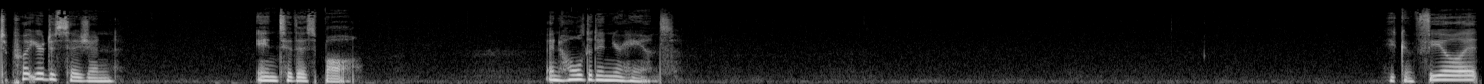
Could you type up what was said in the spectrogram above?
to put your decision into this ball and hold it in your hands. You can feel it.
